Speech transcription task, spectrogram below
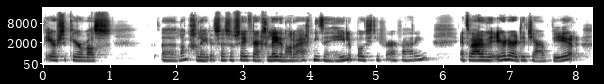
De eerste keer was uh, lang geleden, zes of zeven jaar geleden. Hadden we eigenlijk niet een hele positieve ervaring. En toen waren we eerder dit jaar weer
